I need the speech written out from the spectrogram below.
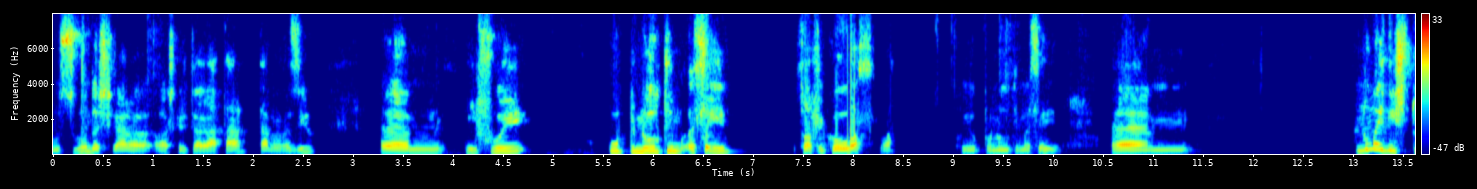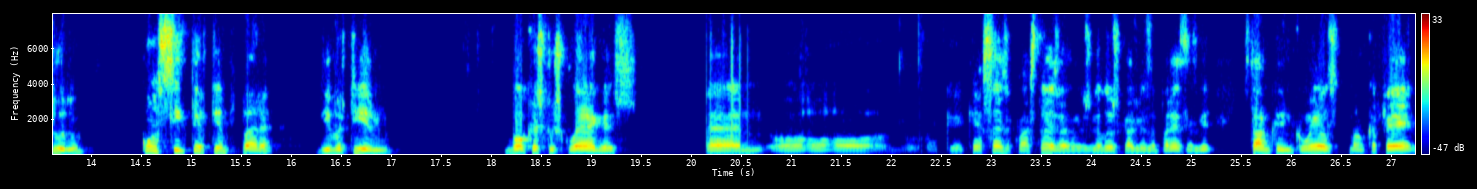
o segundo a chegar ao, ao escritório à tarde, estava vazio, um, e fui o penúltimo a sair. Só ficou o osso lá. Fui o penúltimo a sair. Um, no meio disto tudo, consigo ter tempo para divertir-me, bocas com os colegas, um, ou, ou que quer seja, que lá esteja, os jogadores que às vezes aparecem, estar um bocadinho com eles, tomar um café,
